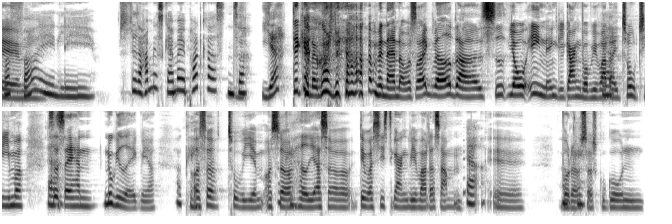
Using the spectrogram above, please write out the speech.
hvorfor Øhm, egentlig? Så det er da ham, jeg skal have med i podcasten, så. Ja, det kan da godt være, men han har jo så ikke været der siden, jo en enkelt gang, hvor vi var Ja. der i to timer, Ja. så sagde han, nu gider jeg ikke mere. Okay. Og så tog vi hjem, og så okay. havde jeg så, det var sidste gang, vi var der sammen, Ja. øh, hvor Okay. der så skulle gå en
